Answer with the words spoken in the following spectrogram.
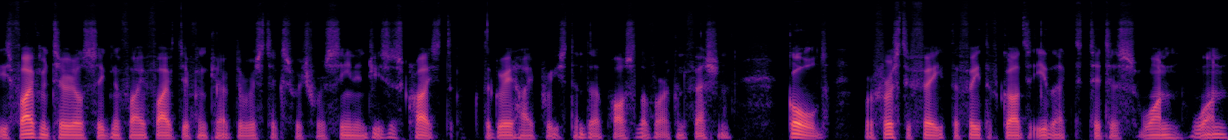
These five materials signify five different characteristics which were seen in Jesus Christ, the great high priest and the apostle of our confession. Gold refers to faith, the faith of God's elect. Titus 1 1.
